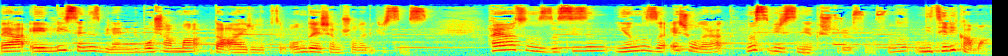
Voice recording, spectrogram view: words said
veya evliyseniz bile hani bir boşanma da ayrılıktır. Onu da yaşamış olabilirsiniz. Hayatınızda sizin yanınıza eş olarak nasıl birisini yakıştırıyorsunuz? Nitelik ama.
